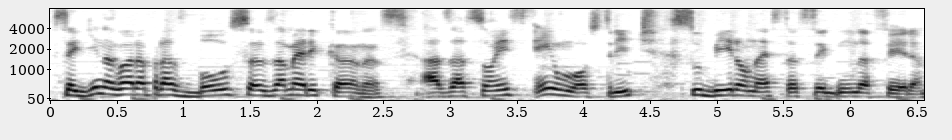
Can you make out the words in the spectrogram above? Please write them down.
Seguindo agora para as bolsas americanas, as ações em Wall Street subiram nesta segunda-feira,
